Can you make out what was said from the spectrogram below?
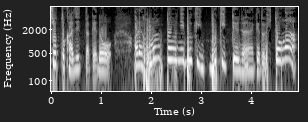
ちょっとかじったけど、あれ本当に武器、武器っていうんじゃないけど、人が、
